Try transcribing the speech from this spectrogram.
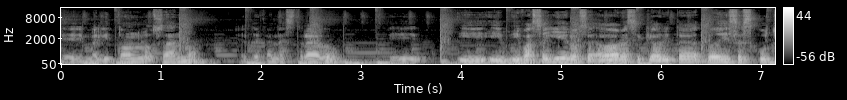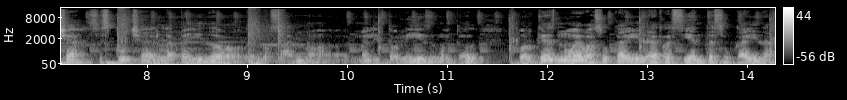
Eh, Melitón Lozano, el defenestrado, y, y, va a seguir, o sea, ahora sí que ahorita todavía se escucha, se escucha el apellido de Lozano, el melitonismo y todo, porque es nueva su caída, es reciente su caída.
